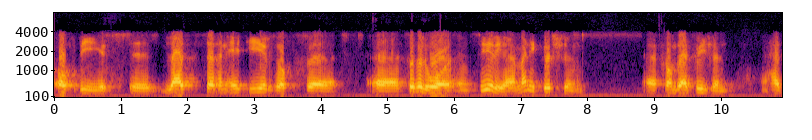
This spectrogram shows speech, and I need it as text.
of the uh, last seven, eight years of uh, uh, civil war in Syria, many Christians uh, from that region have,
